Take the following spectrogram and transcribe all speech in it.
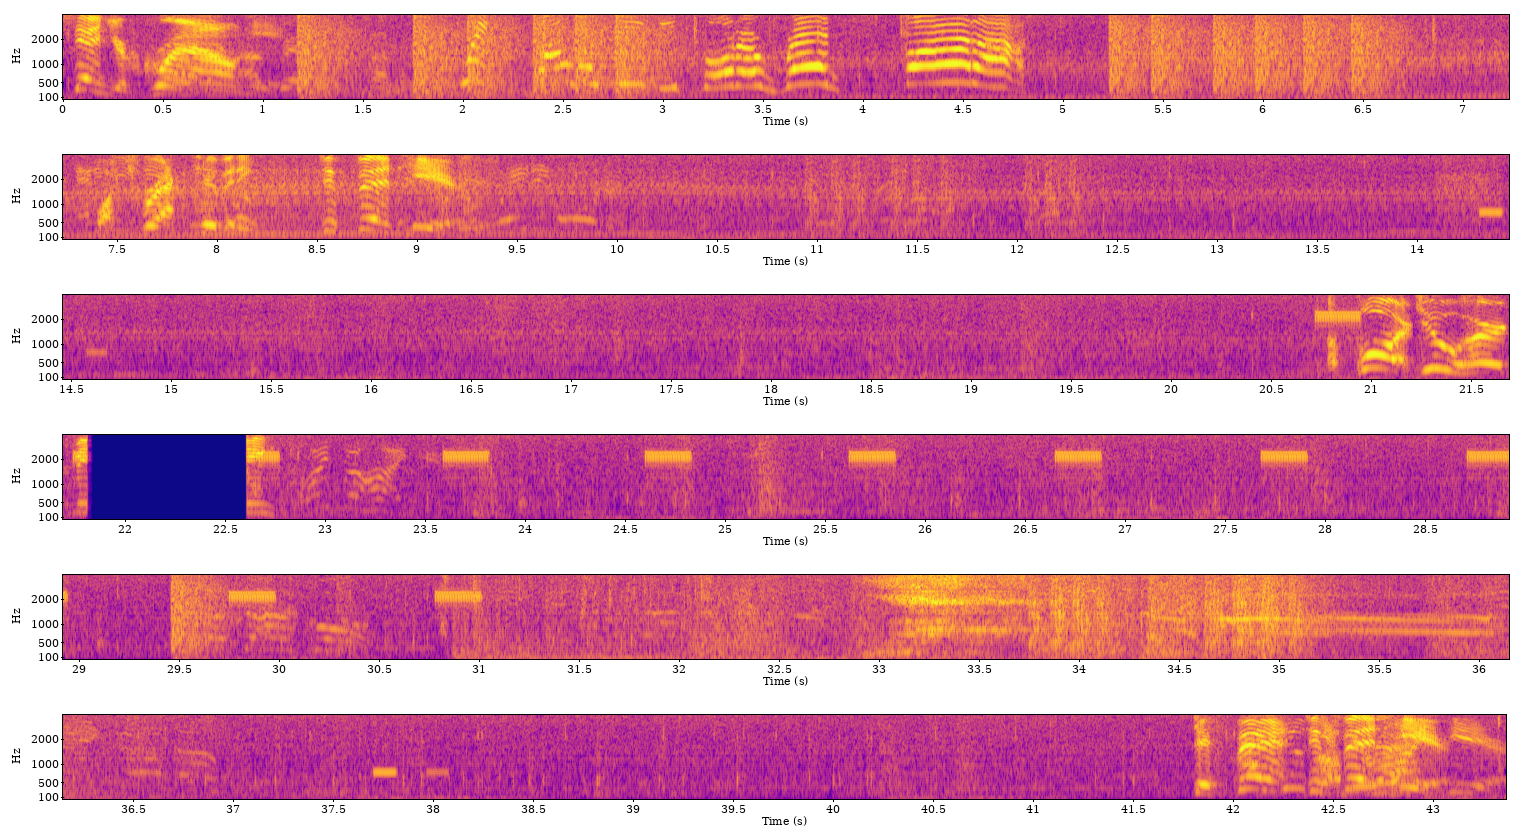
Stand your ground. Quick, follow me before the Reds spot us! Watch for activity. Defend here. Abort! You heard me! defend right here. here.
